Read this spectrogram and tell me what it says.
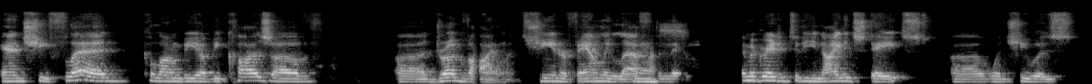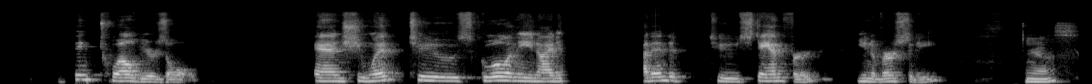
and she fled Colombia because of uh, drug violence. She and her family left, yes. and they immigrated to the United States uh, when she was, I think, 12 years old. And she went to school in the United, got into to Stanford University. Yes.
